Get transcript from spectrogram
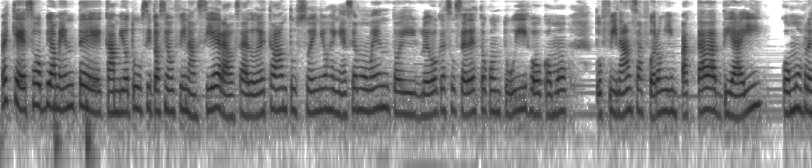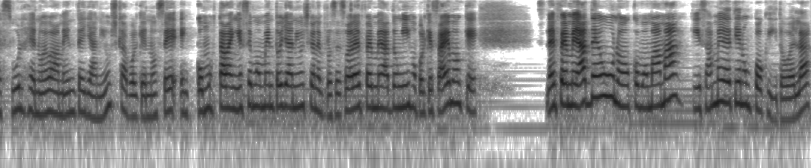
pues que eso obviamente cambió tu situación financiera, o sea, dónde estaban tus sueños en ese momento y luego que sucede esto con tu hijo, cómo tus finanzas fueron impactadas de ahí, cómo resurge nuevamente Yaniushka, porque no sé en cómo estaba en ese momento Yaniushka en el proceso de la enfermedad de un hijo, porque sabemos que la enfermedad de uno como mamá quizás me detiene un poquito, ¿verdad?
